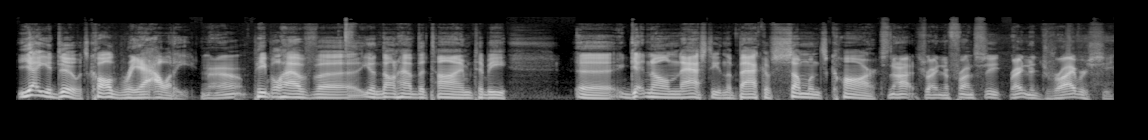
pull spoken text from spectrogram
Yeah, you do. It's called reality. No. People have uh, you know, don't have the time to be uh, getting all nasty in the back of someone's car. It's not. It's right in the front seat, right in the driver's seat.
